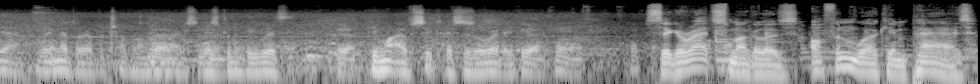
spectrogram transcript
yeah, they never ever travel on their own, so he's going to be with. Yeah. He might have suitcases already. Yeah. Cigarette smugglers often work in pairs,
